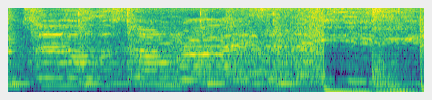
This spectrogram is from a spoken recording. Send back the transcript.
until the sunrise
